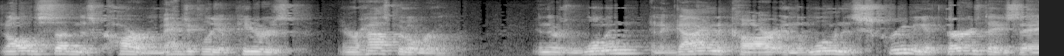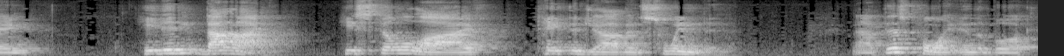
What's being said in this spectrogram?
and all of a sudden this car magically appears in her hospital room. And there's a woman and a guy in the car, and the woman is screaming at Thursday saying, He didn't die. He's still alive. Take the job in Swindon. Now, at this point in the book,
